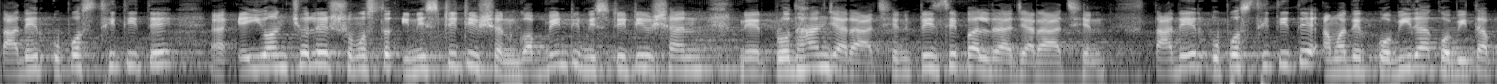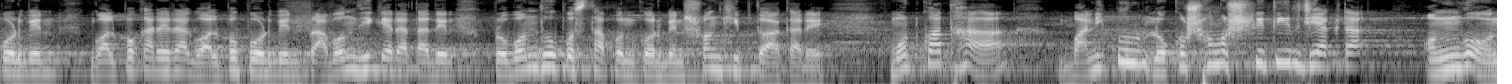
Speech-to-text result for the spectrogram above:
তাদের উপস্থিতিতে এই অঞ্চলের সমস্ত ইনস্টিটিউশন গভর্নমেন্ট ইনস্টিটিউশনের প্রধান যারা আছেন প্রিন্সিপালরা যারা আছেন, তাদের উপস্থিতিতে আমাদের কবিরা কবিতা পড়বেন, গল্পকারেরা গল্প পড়বেন, প্রাবন্ধিকেরা তাদের প্রবন্ধ উপস্থাপন করবেন সংক্ষিপ্ত আকারে। মোট কথা, বাণীপুর লোকসংস্কৃতির যে একটা অঙ্গন,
